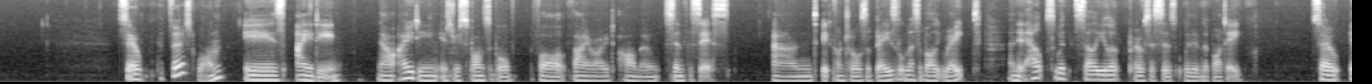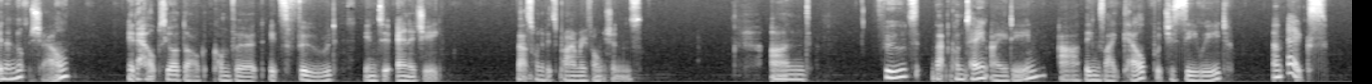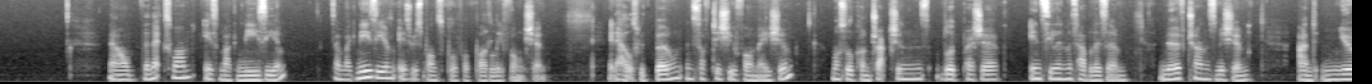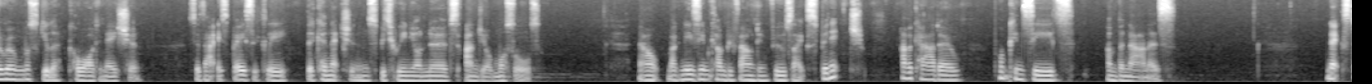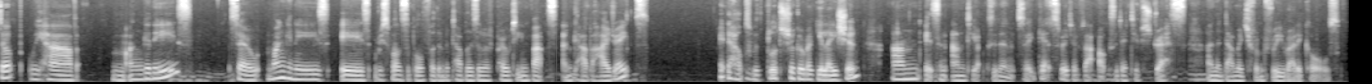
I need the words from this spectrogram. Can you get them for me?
So, the first one is iodine. Now, iodine is responsible for thyroid hormone synthesis and it controls the basal metabolic rate and it helps with cellular processes within the body. So, in a nutshell, it helps your dog convert its food into energy. That's one of its primary functions. And Foods that contain iodine are things like kelp, which is seaweed, and eggs. Now, the next one is magnesium. So, magnesium is responsible for bodily function. It helps with bone and soft tissue formation, muscle contractions, blood pressure, insulin metabolism, nerve transmission, and neuromuscular coordination. So, that is basically the connections between your nerves and your muscles. Now, magnesium can be found in foods like spinach, avocado, pumpkin seeds, and bananas. Next up, we have manganese. So, manganese is responsible for the metabolism of protein, fats, and carbohydrates. It helps with blood sugar regulation and it's an antioxidant, so it gets rid of that oxidative stress and the damage from free radicals,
